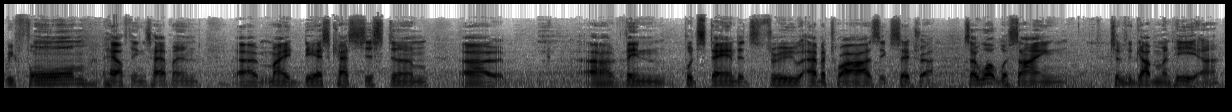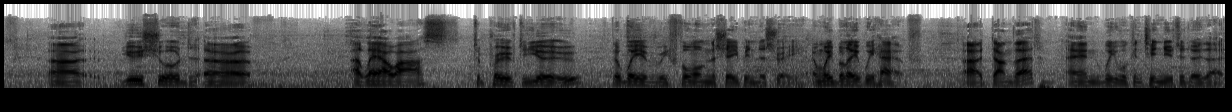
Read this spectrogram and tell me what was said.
reform how things happened uh, made the ESCAS system, uh, uh, then put standards through abattoirs, etc. So, what we're saying to the government here, uh, you should uh, allow us to prove to you that we have reformed the sheep industry, and we believe we have. Uh, done that, and we will continue to do that.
